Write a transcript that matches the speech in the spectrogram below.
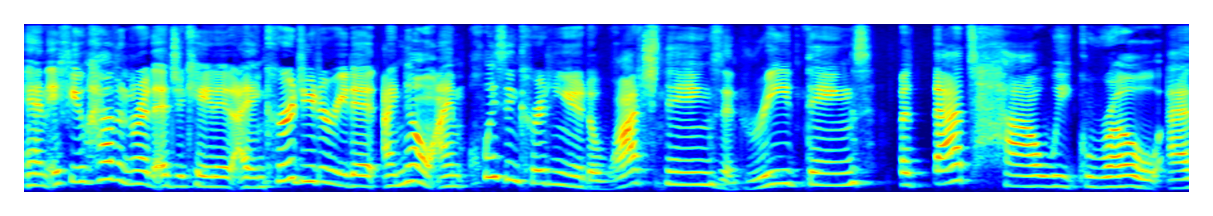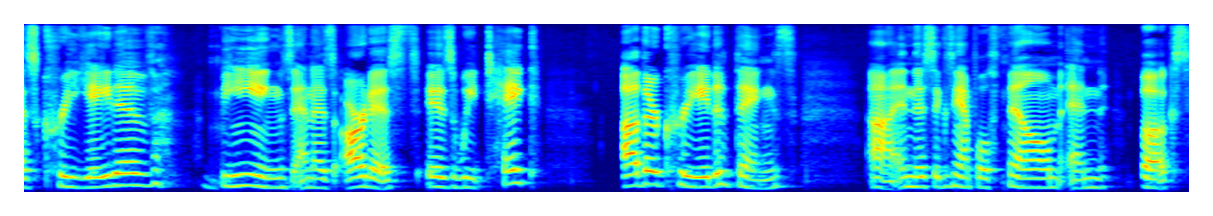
And if you haven't read educated i encourage you to read it. I know i'm always encouraging you to watch things and read things but that's how we grow as creative beings and as artists is we take other creative things, uh, in this example, film and books,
